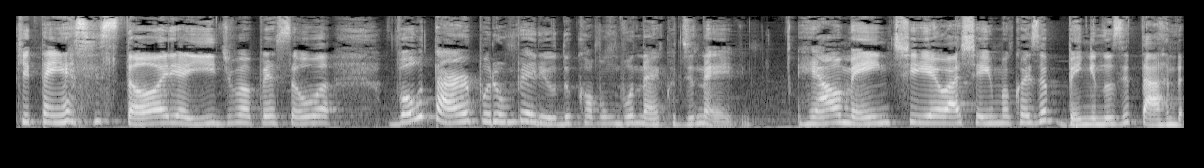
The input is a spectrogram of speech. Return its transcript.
que tem essa história aí de uma pessoa voltar por um período como um boneco de neve. realmente eu achei uma coisa bem inusitada.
